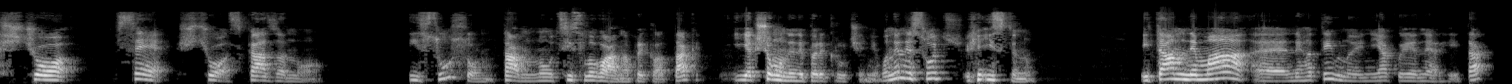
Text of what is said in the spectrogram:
що все, що сказано Ісусом, там, ну, ці слова, наприклад, так, якщо вони не перекручені, вони несуть істину. І там нема е, негативної ніякої енергії, так?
